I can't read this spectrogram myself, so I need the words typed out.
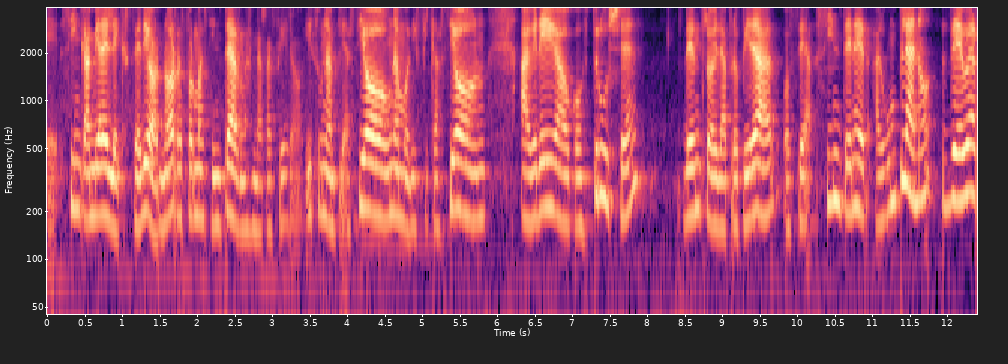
eh, sin cambiar el exterior, ¿no? Reformas internas me refiero. Hizo una ampliación, una modificación, agrega o construye, dentro de la propiedad, o sea, sin tener algún plano, debe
